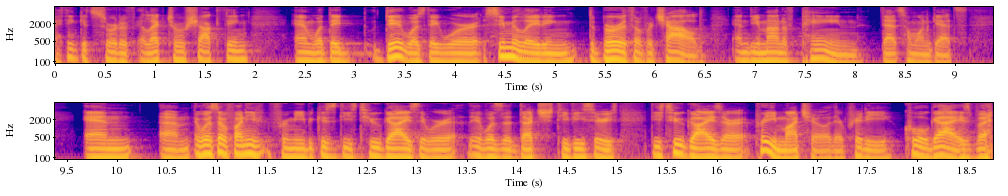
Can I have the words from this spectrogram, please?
I think it's sort of electroshock thing. And what they did was they were simulating the birth of a child and the amount of pain that someone gets and um, it was so funny for me because these two guys they were it was a dutch tv series these two guys are pretty macho they're pretty cool guys but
